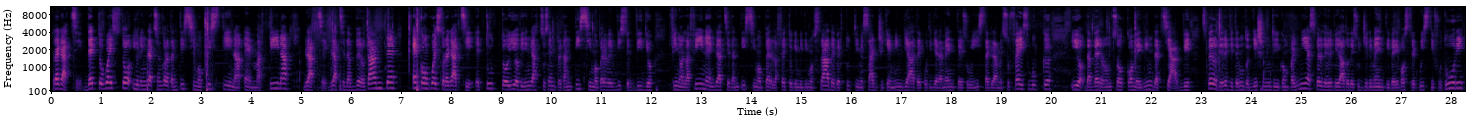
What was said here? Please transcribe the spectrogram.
Ragazzi, detto questo, io ringrazio ancora tantissimo Cristina e Martina, grazie, grazie davvero tante. E con questo ragazzi è tutto, io vi ringrazio sempre tantissimo per aver visto il video fino alla fine, grazie tantissimo per l'affetto che mi dimostrate, per tutti i messaggi che mi inviate quotidianamente su Instagram e su Facebook io davvero non so come ringraziarvi. Spero di avervi tenuto 10 minuti di compagnia. Spero di avervi dato dei suggerimenti per i vostri acquisti futuri.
